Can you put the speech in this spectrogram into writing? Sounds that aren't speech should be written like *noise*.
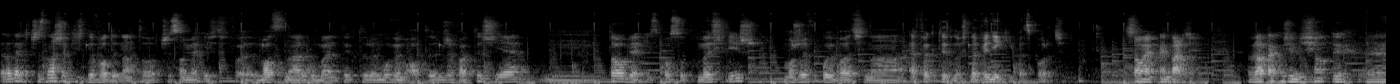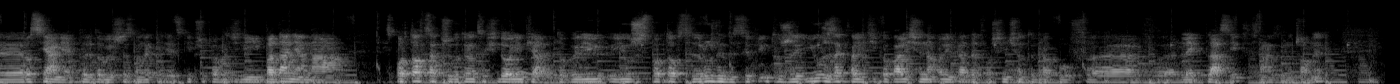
Radek, czy znasz jakieś dowody na to, czy są jakieś e, mocne argumenty, które mówią o tym, że faktycznie mm, to, w jaki sposób myślisz, może wpływać na efektywność, na wyniki we sporcie? Są jak najbardziej. W latach 80. e, Rosjanie, wtedy to był jeszcze Związek Radziecki, przeprowadzili badania na sportowcach przygotowujących się do olimpiady. To byli już sportowcy różnych dyscyplin, którzy już zakwalifikowali się na olimpiadę w 80 roku w, e, w Lake Placid w Stanach Zjednoczonych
